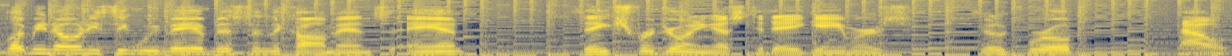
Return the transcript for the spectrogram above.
let me know anything we may have missed in the comments, and thanks for joining us today, gamers. Village World, out.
